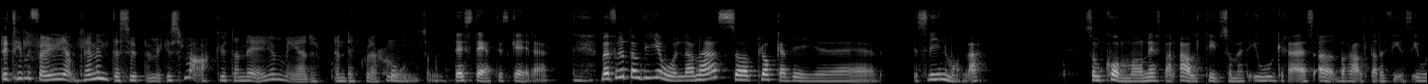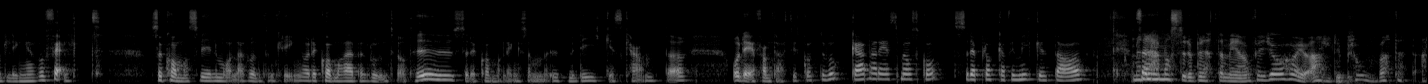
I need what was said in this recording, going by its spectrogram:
Det tillför ju egentligen inte supermycket smak utan det är ju mer en dekoration. Så. Det estetiska i det. Men förutom violerna så plockar vi ju eh, svinmålla. Som kommer nästan alltid som ett ogräs överallt där det finns odlingar och fält. Så kommer svinmåla runt omkring och det kommer även runt vårt hus och det kommer liksom ut med dikeskanter. Och det är fantastiskt gott att vucka när det är småskott så det plockar vi mycket utav. Men Sen- det här måste du berätta mer om för jag har ju aldrig provat detta.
